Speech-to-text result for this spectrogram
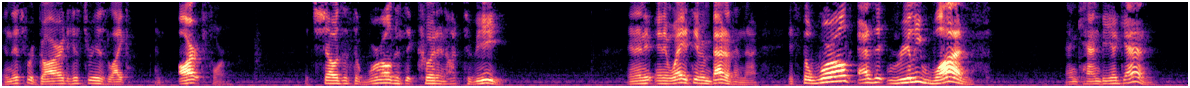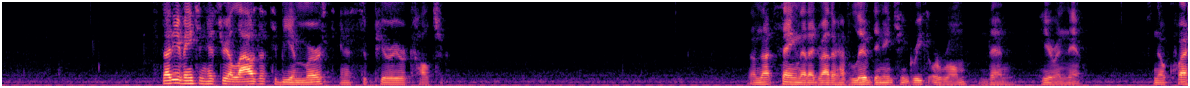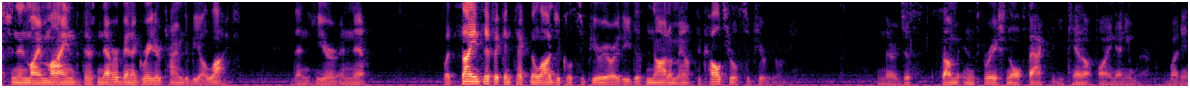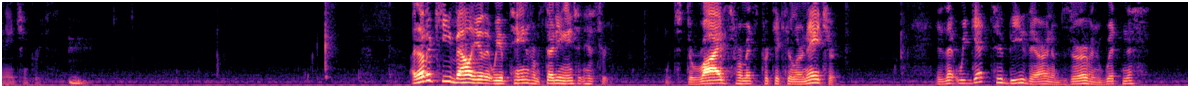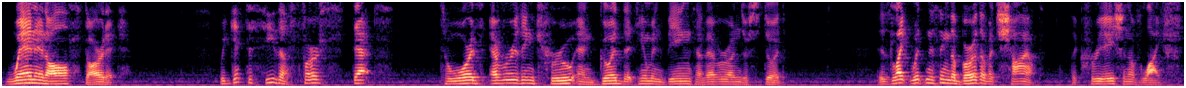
In this regard, history is like an art form. It shows us the world as it could and ought to be. And in, a way, it's even better than that. It's the world as it really was and can be again. Study of ancient history allows us to be immersed in a superior culture. I'm not saying that I'd rather have lived in ancient Greece or Rome than here and now. There's no question in my mind that there's never been a greater time to be alive than here and now. But scientific and technological superiority does not amount to cultural superiority. And there are just some inspirational facts that you cannot find anywhere but in ancient Greece. Another key value that we obtain from studying ancient history, which derives from its particular nature, is that we get to be there and observe and witness when it all started. We get to see the first steps towards everything true and good that human beings have ever understood. It is like witnessing the birth of a child, the creation of life.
